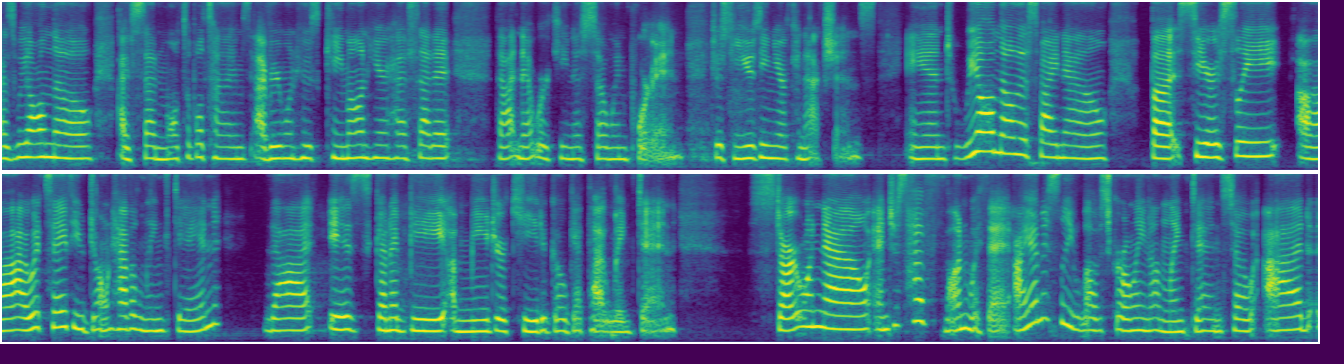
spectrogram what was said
As we all know, I've said multiple times, everyone who's came on here has said it, that networking is so important. Just using your connections. And we all know this by now, but seriously, uh, I would say if you don't have a LinkedIn, that is going to be a major key to go get that LinkedIn. Start one now and just have fun with it. I honestly love scrolling on LinkedIn. So add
